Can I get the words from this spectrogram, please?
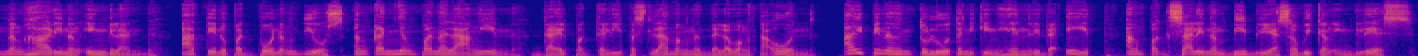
ng hari ng England at tinupad po ng Diyos ang kanyang panalangin. Dahil pagkalipas lamang ng dalawang taon ay pinahintulutan ni King Henry VIII ang pagsali ng Biblia sa wikang Ingles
